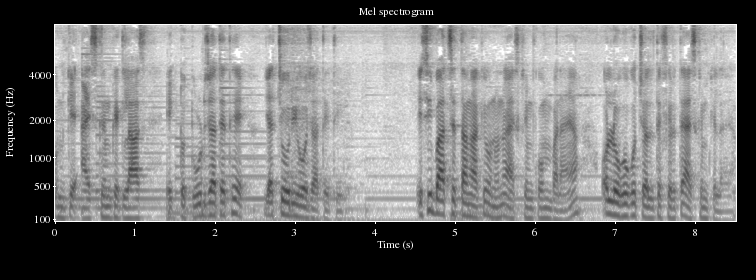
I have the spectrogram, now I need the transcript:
उनके आइसक्रीम के ग्लास एक तो टूट जाते थे या चोरी हो जाती थी। इसी बात से तंग आके उन्होंने आइसक्रीम कोन बनाया और लोगों को चलते फिरते आइसक्रीम खिलाया।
